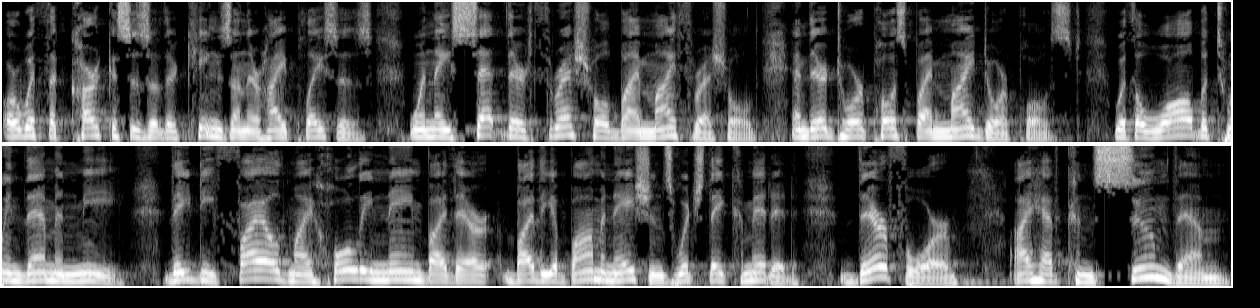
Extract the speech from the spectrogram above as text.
or with the carcasses of their kings on their high places, when they set their threshold by my threshold, and their doorpost by my doorpost, with a wall between them and me. They defiled my holy name by their by the abominations which they committed. Therefore I have consumed them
